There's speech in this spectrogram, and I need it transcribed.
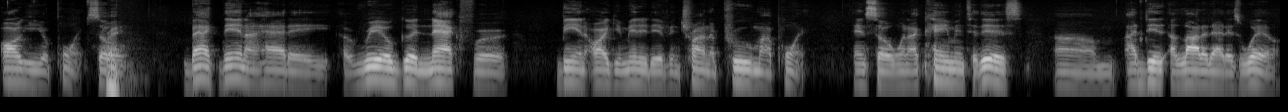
argue your point. So Right. Back then I had a, a real good knack for being argumentative and trying to prove my point. And so when I came into this, um, I did a lot of that as well.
